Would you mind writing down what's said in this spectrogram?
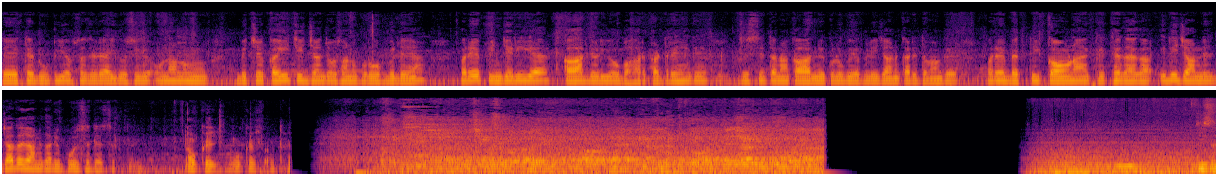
ਤੇ ਇੱਥੇ ਡਿਊਟੀ ਅਫਸਰ ਜਿਹੜੇ ਆਈਓ ਸੀਗੇ ਉਹਨਾਂ ਨੂੰ ਵਿੱਚ ਕਈ ਚੀਜ਼ਾਂ ਜੋ ਸਾਨੂੰ ਪ੍ਰੂਫ ਮਿਲੇ ਆ ਪਰ ਇਹ ਪਿੰਜਰ ਹੀ ਹੈ ਕਾਰ ਜਿਹੜੀ ਉਹ ਬਾਹਰ ਕੱਢ ਰਹੇ ਹੈਗੇ। ਜਿਸ ਦੀ ਤਰ੍ਹਾਂ ਕਾਰ ਨਿਕਲੂਗੀ ਅਗਲੀ ਜਾਣਕਾਰੀ ਦੇਵਾਂਗੇ। ਪਰ ਇਹ ਵਿਅਕਤੀ ਕੌਣ ਹੈ ਕਿੱਥੇ ਦਾ ਹੈਗਾ ਇਹਦੀ ਜਾਣ ਜ਼ਿਆਦਾ ਜਾਣਕਾਰੀ ਪੁਲਿਸ ਦੇ ਸਕਦੀ ਹੈ। ਓਕੇ ਜੀ ਓਕੇ ਸਰ ਜੀ, ਸਰ।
